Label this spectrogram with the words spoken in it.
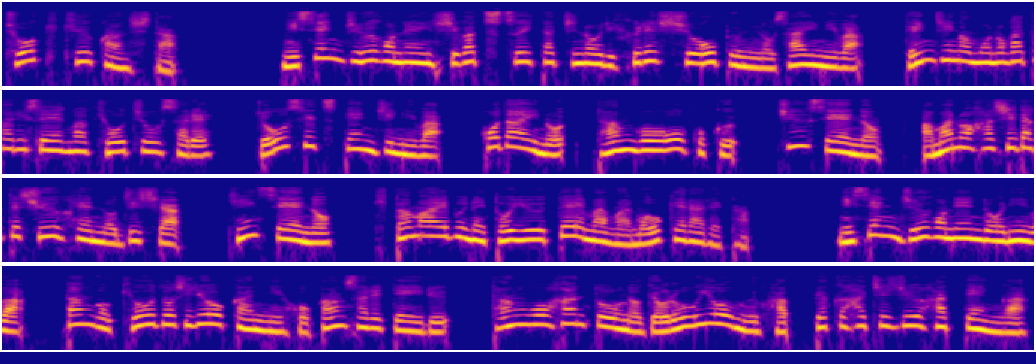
長期休館した。2015年4月1日のリフレッシュオープンの際には展示の物語性が強調され、常設展示には古代の単語王国、中世の天の橋立周辺の寺社、近世の北前船というテーマが設けられた。2015年度には丹後郷土資料館に保管されている丹後半島の漁労用具888点が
